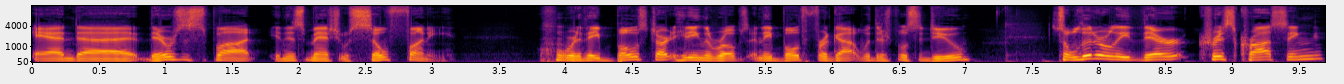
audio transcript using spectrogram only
And uh, there was a spot in this match that was so funny where they both start hitting the ropes and they both forgot what they're supposed to do. So literally, they're crisscrossing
